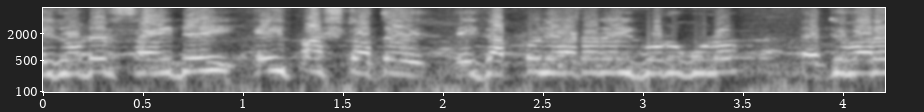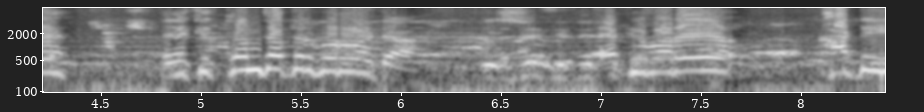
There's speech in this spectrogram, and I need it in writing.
এই রোডের সাইডেই এই পাশটাতে এই গাবতলি হাটার এই গরুগুলো, একেবারে একে কোন জাতের গরু এটা? একেবারে খাঁটি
